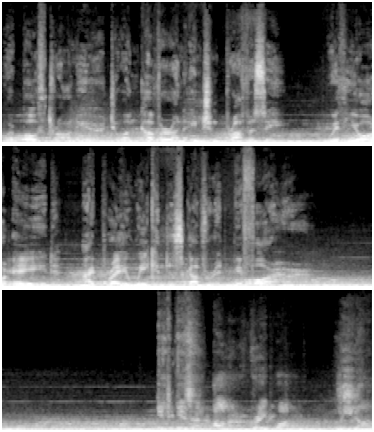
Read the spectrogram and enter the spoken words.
were both drawn here to uncover an ancient prophecy. With your aid, I pray we can discover it before her. It is an honor, Great One. Lead on.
